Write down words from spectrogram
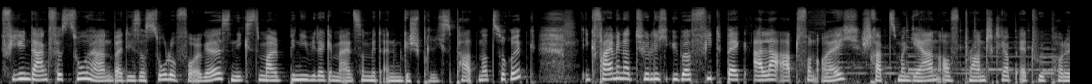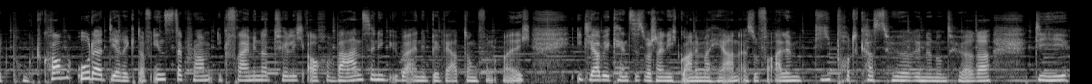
Vielen Dank fürs Zuhören bei dieser Solo-Folge. Das nächste Mal bin ich wieder gemeinsam mit einem Gesprächspartner zurück. Ich freue mich natürlich über Feedback aller Art von euch. Schreibt's mal gern auf brunchclub.reported.com oder direkt auf Instagram. Ich freue mich natürlich auch wahnsinnig über eine Bewertung von euch. Ich glaube, ihr kennt es wahrscheinlich gar nicht mehr hören. Also vor allem die Podcast-Hörerinnen und Hörer, die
